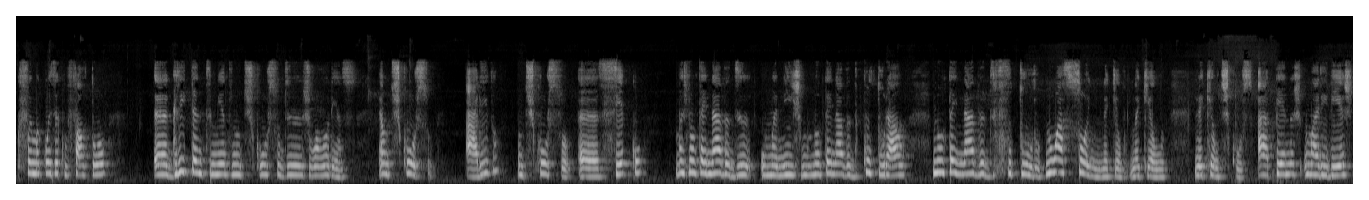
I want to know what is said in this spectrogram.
que foi uma coisa que me faltou uh, gritantemente no discurso de João Lourenço. É um discurso árido, um discurso uh, seco, mas não tem nada de humanismo, não tem nada de cultural, não tem nada de futuro. Não há sonho naquele, naquele, naquele discurso. Há apenas uma aridez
